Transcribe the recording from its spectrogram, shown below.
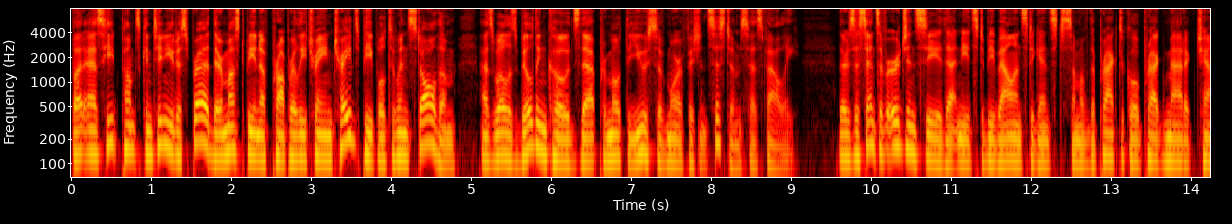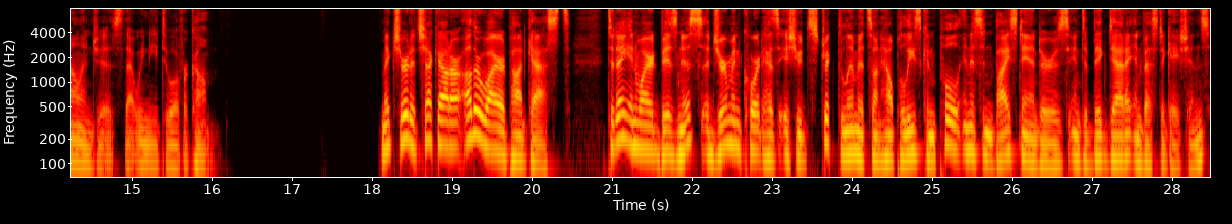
But as heat pumps continue to spread, there must be enough properly trained tradespeople to install them, as well as building codes that promote the use of more efficient systems, says Fowlie. There's a sense of urgency that needs to be balanced against some of the practical, pragmatic challenges that we need to overcome. Make sure to check out our other Wired podcasts. Today in Wired Business, a German court has issued strict limits on how police can pull innocent bystanders into big data investigations.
